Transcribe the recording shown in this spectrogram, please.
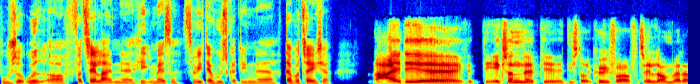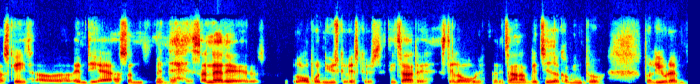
buser ud og fortæller en uh, hel masse, så vidt jeg husker dine uh, reportager. Nej, det, uh, det er ikke sådan, at de, de står i kø for at fortælle om, hvad der er sket, og hvem de er, og sådan. men uh, sådan er det over på den jyske vestkyst. De tager det stille og roligt, og det tager nok lidt tid at komme ind på, på livet af dem.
